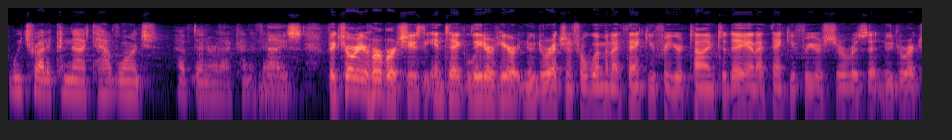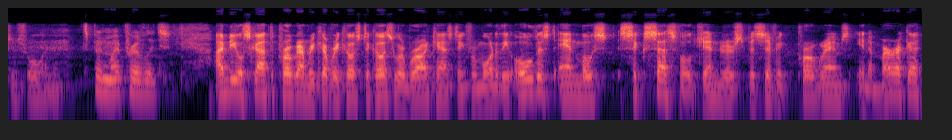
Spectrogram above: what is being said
we try to connect, have lunch, have dinner, that kind of thing. Nice. Victoria Herbert, she's the intake leader here at New Directions for Women. I thank you for your time today, and I thank you for your service at New Directions for Women. It's been my privilege. I'm Neil Scott, the program Recovery Coast to Coast. We're broadcasting from one of the oldest and most successful gender specific programs in America,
